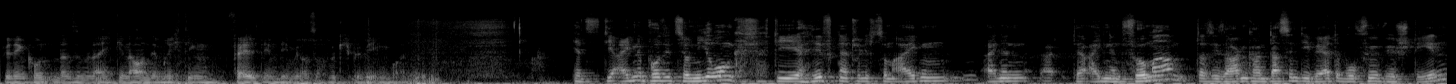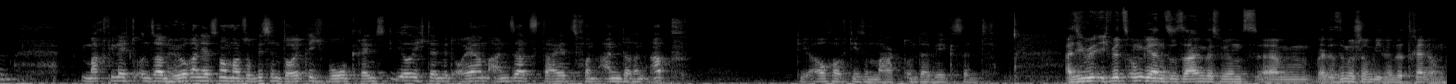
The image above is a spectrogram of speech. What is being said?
für den Kunden, dann sind wir eigentlich genau in dem richtigen Feld, in dem wir uns auch wirklich bewegen wollen. Jetzt die eigene Positionierung, die hilft natürlich zum eigenen, einen, der eigenen Firma, dass sie sagen kann, das sind die Werte, wofür wir stehen mach vielleicht unseren Hörern jetzt nochmal so ein bisschen deutlich, wo grenzt ihr euch denn mit eurem Ansatz da jetzt von anderen ab, die auch auf diesem Markt unterwegs sind? Also ich, ich würde es ungern so sagen, dass wir uns, ähm, weil da sind wir schon wieder in der Trennung.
